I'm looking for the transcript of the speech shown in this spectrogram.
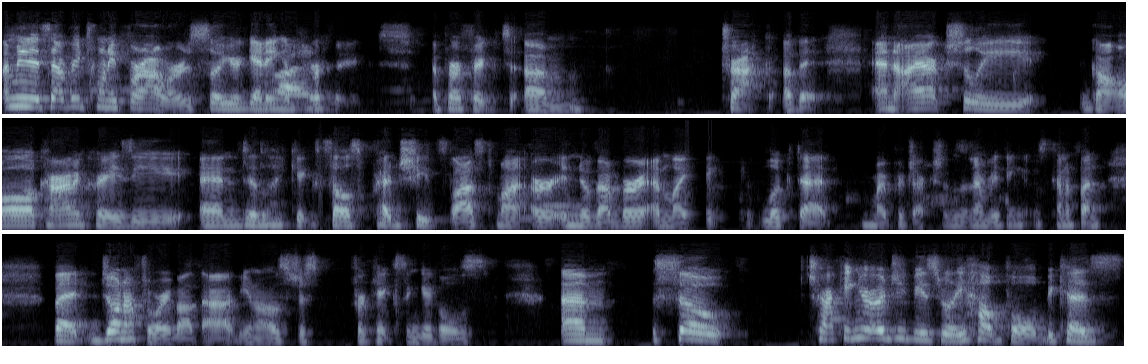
I mean, it's every 24 hours, so you're getting a perfect, a perfect um, track of it. And I actually got all kind of crazy and did like Excel spreadsheets last month or in November, and like looked at my projections and everything. It was kind of fun, but don't have to worry about that. You know, it's just for kicks and giggles. Um, so tracking your OGV is really helpful because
